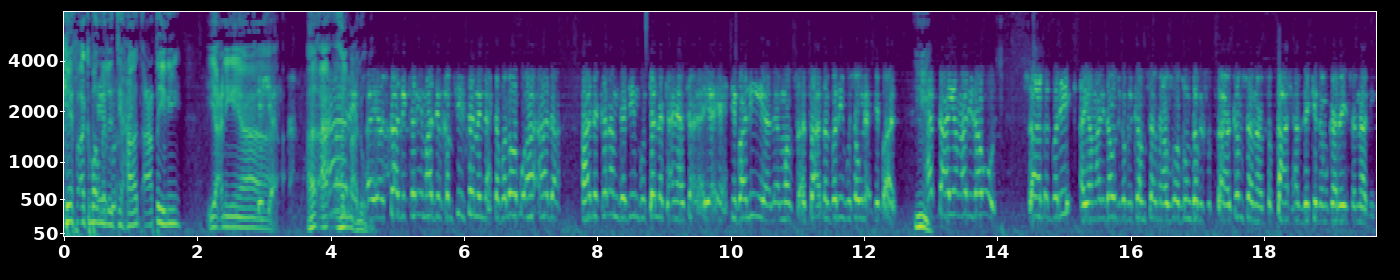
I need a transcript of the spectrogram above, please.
كيف أكبر من إيه. الاتحاد أعطيني يعني آه، إيش؟ ه- ه- هالمعلومة يا أستاذ الكريم هذه ال 50 سنة اللي احتفلوها هذا هذا كلام قديم قلت لك يعني احتفالية لما ساعد الفريق وسووا الاحتفال. مم. حتى أيام علي داوود. ساعد الفريق أيام علي داوود قبل كم سنة؟ أظن قبل. كم سنة؟ 16 حد زي كذا كان رئيس النادي.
